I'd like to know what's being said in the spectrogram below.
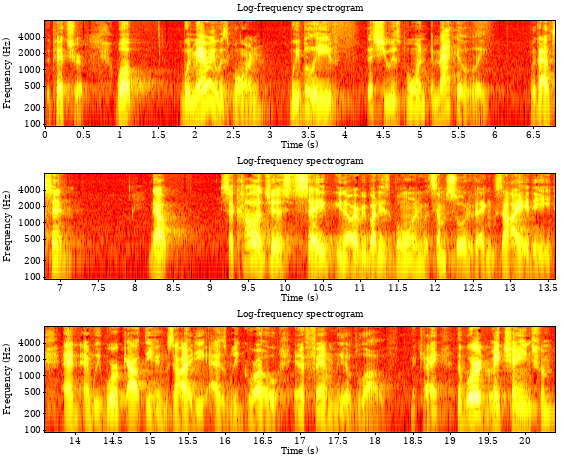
the picture. Well, when Mary was born, we believe that she was born immaculately, without sin. Now, Psychologists say, you know, everybody's born with some sort of anxiety, and, and we work out the anxiety as we grow in a family of love. Okay? The word may change from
